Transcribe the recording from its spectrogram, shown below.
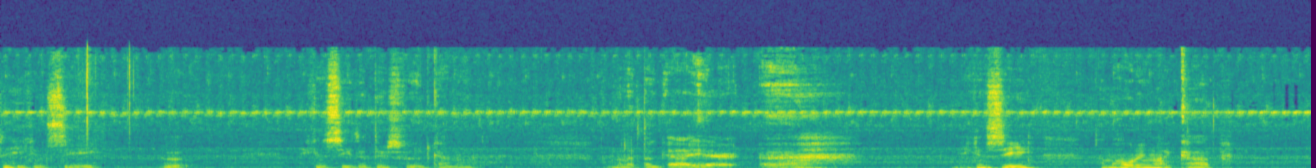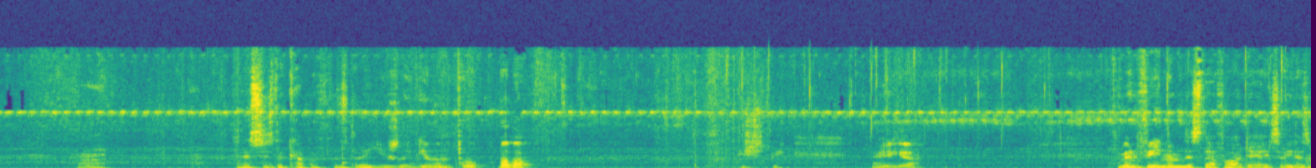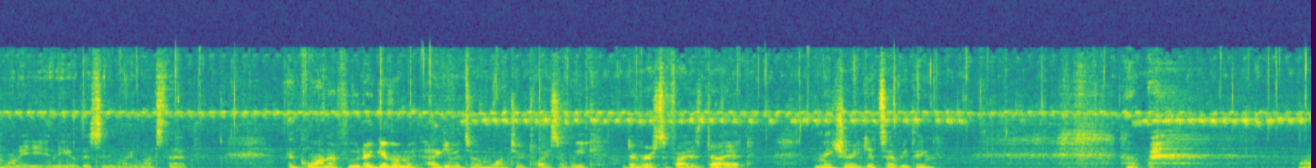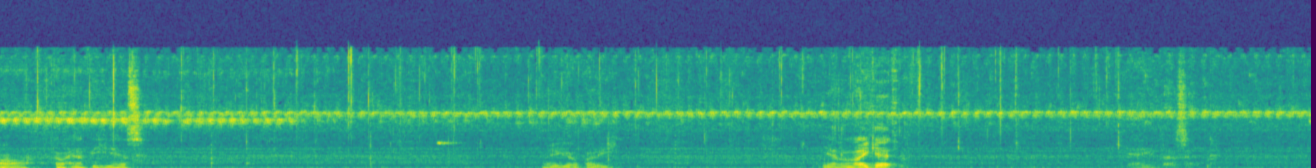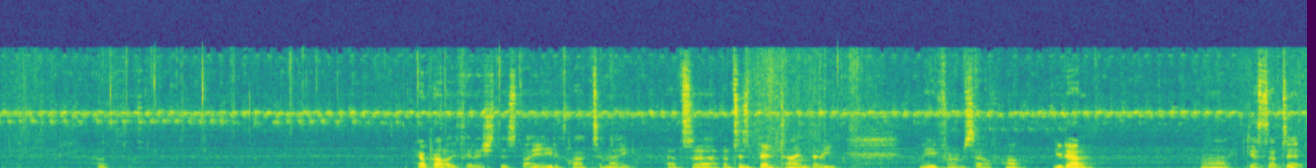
So he can see, he can see that there's food coming. I'm gonna let the guy here. Uh, you can see I'm holding my cup. Alright. And this is the cup of food that I usually give him. Oh, Bubba. There you go. I've been feeding him this stuff all day, so he doesn't want to eat any of this anymore. He wants that iguana food. I give him, I give it to him once or twice a week. Diversify his diet. Make sure he gets everything. Oh, oh how happy he is. There you go, buddy. You gotta like it? Yeah, he loves it. Oh. He'll probably finish this by 8 o'clock tonight. That's uh, that's his bedtime that he made for himself. Oh, you done? Uh, I guess that's it.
